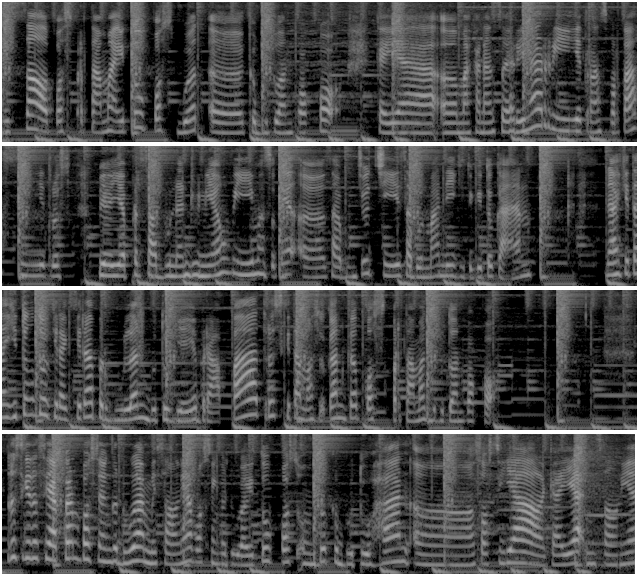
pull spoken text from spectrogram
Misal pos pertama itu pos buat uh, kebutuhan pokok. Kayak uh, makanan sehari-hari transportasi terus biaya persabunan duniawi maksudnya uh, sabun cuci sabun mandi gitu-gitu kan. Nah, kita hitung tuh kira-kira per bulan butuh biaya berapa, terus kita masukkan ke pos pertama kebutuhan pokok. Terus kita siapkan pos yang kedua, misalnya pos yang kedua itu pos untuk kebutuhan uh, sosial, kayak misalnya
